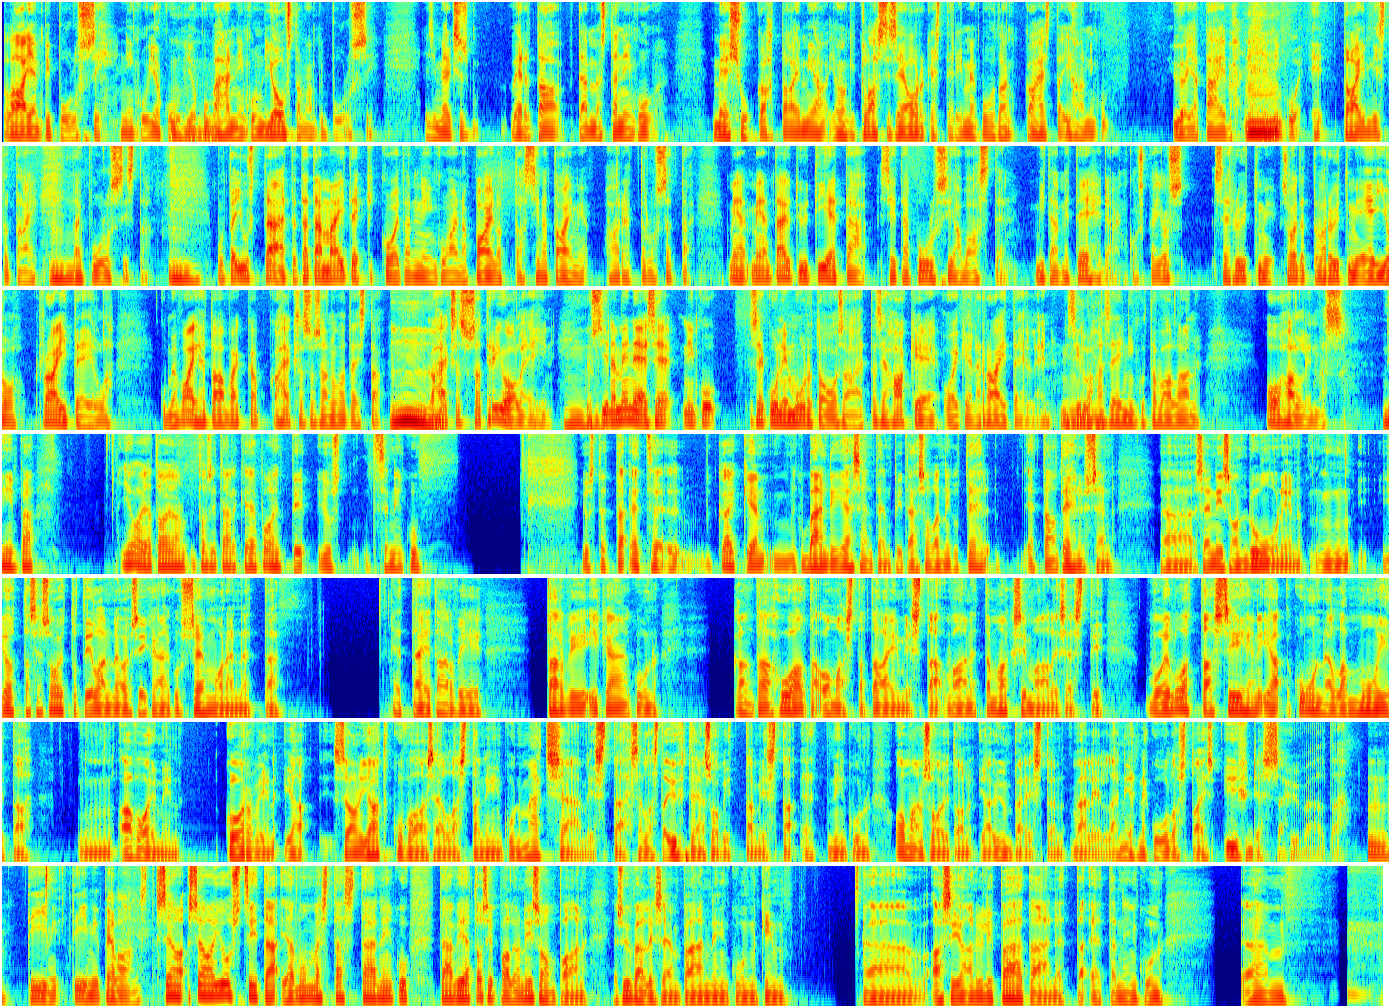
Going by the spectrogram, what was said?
laajempi pulssi, niin kuin joku, mm. joku vähän niin kuin joustavampi pulssi. Esimerkiksi jos vertaa tämmöistä niin kuin mesh-hukkahtaimia johonkin klassiseen orkesteriin, me puhutaan kahdesta ihan niin kuin yö ja päivä mm. niin kuin taimista tai, mm. tai pulssista. Mm. Mutta just tämä, että tätä mä itsekin koitan niin kuin aina painottaa siinä taimiharjoittelussa, että meidän, meidän täytyy tietää sitä pulssia vasten, mitä me tehdään, koska jos se rytmi, soitettava rytmi ei ole raiteilla, kun me vaihdetaan vaikka kahdeksasosanuoteista mm. kahdeksasosa trioleihin, mm. jos siinä menee se niin kuin sekunnin murto-osa, että se hakee oikeille raiteilleen, niin mm. silloinhan se ei niin kuin tavallaan ole hallinnassa. Niinpä. Joo, ja toi on tosi tärkeä pointti, just se niinku, just että, että se kaikkien niinku bändin jäsenten pitäisi olla, niinku te, että on tehnyt sen, sen ison duunin, mm, jotta se soittotilanne olisi ikään kuin semmoinen, että, että ei tarvii, tarvii ikään kuin kantaa huolta omasta taimista, vaan että maksimaalisesti voi luottaa siihen ja kuunnella muita mm, avoimin korvin ja se on jatkuvaa sellaista niin kuin matchaamista, sellaista yhteensovittamista että niin kuin oman soiton ja ympäristön välillä, niin että ne kuulostaisi yhdessä hyvältä. Mm, tiimi, tiimi pelaamista. Se on, se on just sitä ja mun mielestä tämä, niin kuin, vie tosi paljon isompaan ja syvällisempään niin kunkin, ää, asiaan ylipäätään, että, että niin kuin, äm,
